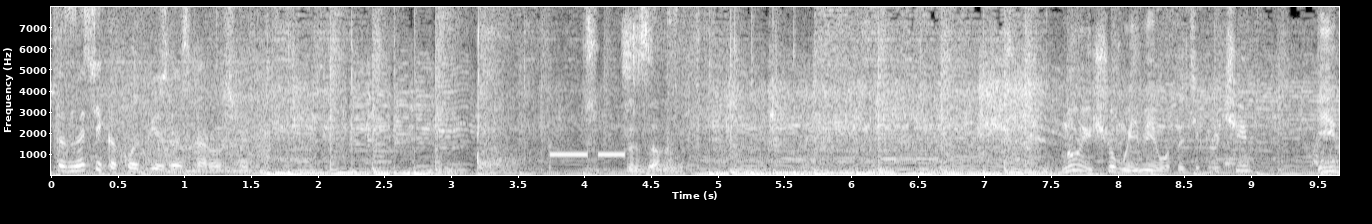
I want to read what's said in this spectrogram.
Это знаете, какой бизнес хороший? Ты заново. Ну, еще мы имеем вот эти ключи и...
